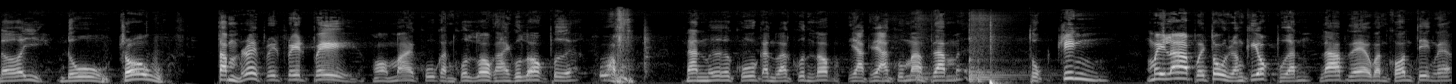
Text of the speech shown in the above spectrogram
เดยดูเจ้าตำไรเปรตเปรตเปหอมไม้กูกันคุณลอกไอกูลอกเพื่อ นั่นเออกูกันว่าคุณลอกอยากอยากกูมาพรำถูกจริง ไม่ลาบไปโตเรื่องเกี้ยกเปื่อนลาบแล้ววันคอนทิ้งแล้ว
